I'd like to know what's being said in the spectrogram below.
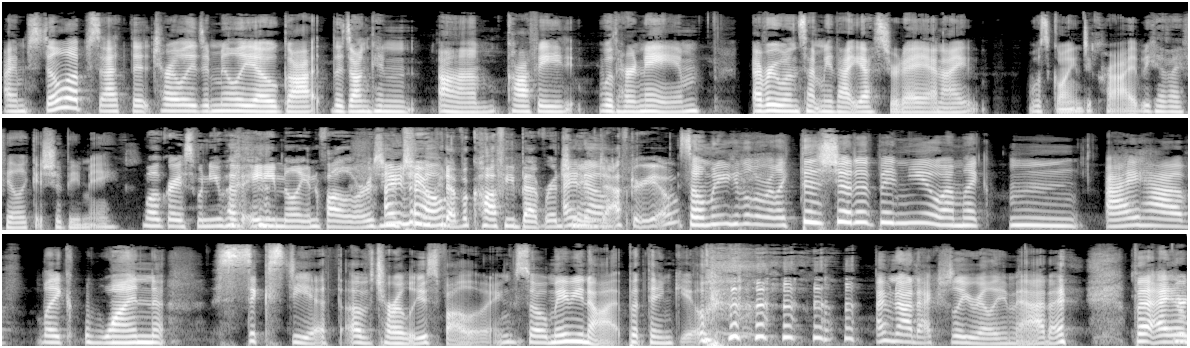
I'm still upset that Charli D'Amelio got the Dunkin' um, coffee with her name. Everyone sent me that yesterday, and I was going to cry because I feel like it should be me. Well, Grace, when you have 80 million followers, you too could have a coffee beverage I named know. after you. So many people were like, "This should have been you." I'm like, mm, I have like one sixtieth of Charli's following, so maybe not. But thank you. I'm not actually really mad, I, but I.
